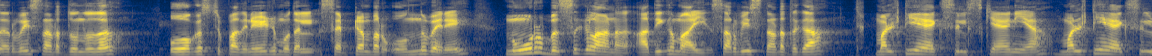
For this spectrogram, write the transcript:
service നടത്തുന്നത്. ഓഗസ്റ്റ് പതിനേഴ് മുതൽ സെപ്റ്റംബർ ഒന്ന് വരെ നൂറ് ബസ്സുകളാണ് അധികമായി സർവീസ് നടത്തുക. Multi axle Scania multi axle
